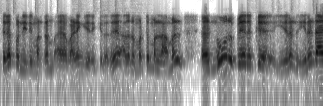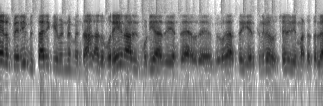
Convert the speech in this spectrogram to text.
சிறப்பு நீதிமன்றம் அஹ், வழங்கி இருக்கிறது அதோடு மட்டுமல்லாமல் நூறு பேருக்கு இரண்டு இரண்டாயிரம் பேரையும் விசாரிக்க வேண்டும் என்றால் அது ஒரே நாளில் முடியாது என்ற ஒரு விவகாரத்தை ஏற்கனவே உச்சநீதிமன்றத்தில்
